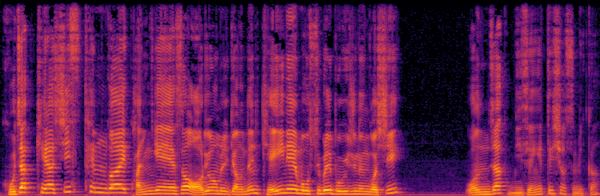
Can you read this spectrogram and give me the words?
고작해야 시스템과의 관계에서 어려움을 겪는 개인의 모습을 보여주는 것이 원작 미생의 뜻이었습니까?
